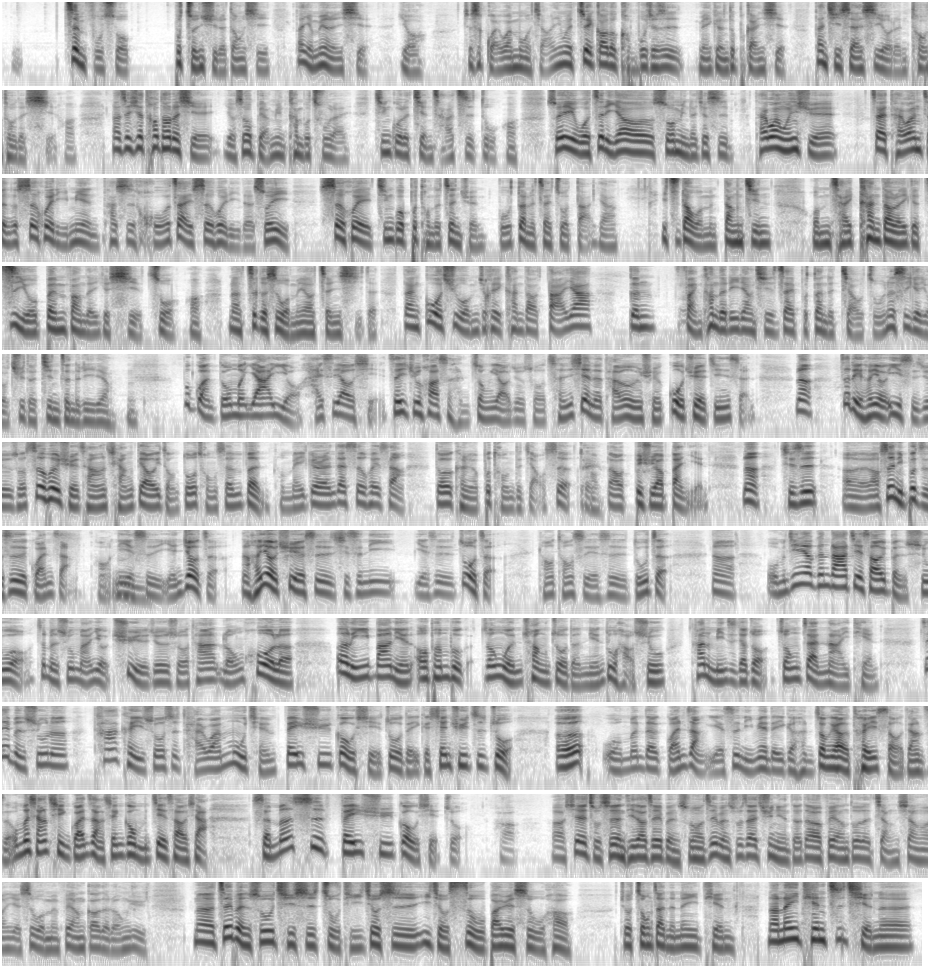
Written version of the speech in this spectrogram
政府所。不准许的东西，但有没有人写？有，就是拐弯抹角。因为最高的恐怖就是每个人都不敢写，但其实还是有人偷偷的写哈。那这些偷偷的写，有时候表面看不出来，经过了检查制度哈。所以我这里要说明的就是，台湾文学在台湾整个社会里面，它是活在社会里的，所以社会经过不同的政权，不断的在做打压。一直到我们当今，我们才看到了一个自由奔放的一个写作啊，那这个是我们要珍惜的。但过去我们就可以看到打压跟反抗的力量，其实在不断的角逐，那是一个有趣的竞争的力量。嗯，不管多么压抑哦，还是要写，这一句话是很重要，就是说呈现了台湾文学过去的精神。那这里很有意思，就是说社会学常常强调一种多重身份，每个人在社会上都有可能有不同的角色，对，要必须要扮演。那其实呃，老师你不只是馆长哦，你也是研究者。嗯、那很有趣的是，其实你也是作者，然后同时也是读者。那我们今天要跟大家介绍一本书哦，这本书蛮有趣的，就是说它荣获了二零一八年 Open Book 中文创作的年度好书，它的名字叫做《终战那一天》。这本书呢，它可以说是台湾目前非虚构写作的一个先驱之作，而我们的馆长也是里面的一个很重要的推手。这样子，我们想请馆长先跟我们介绍一下什么是非虚构写作。好啊，谢谢主持人提到这一本书啊，这本书在去年得到了非常多的奖项啊，也是我们非常高的荣誉。那这本书其实主题就是一九四五八月十五号就终战的那一天。那那一天之前呢，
